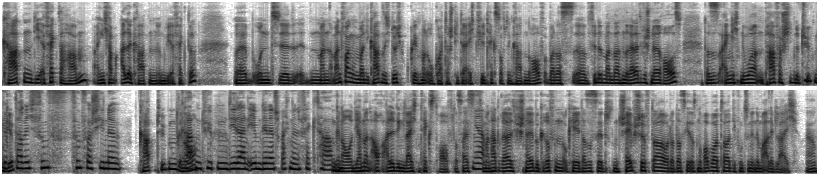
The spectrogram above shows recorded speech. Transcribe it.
Karten, die Effekte haben. Eigentlich haben alle Karten irgendwie Effekte. Äh, Und äh, man am Anfang, wenn man die Karten sich durchguckt, denkt man, oh Gott, da steht ja echt viel Text auf den Karten drauf. Aber das äh, findet man dann relativ schnell raus, dass es eigentlich nur ein paar verschiedene Typen gibt, gibt. glaube ich, fünf, fünf verschiedene Kartentypen, genau. Kartentypen, die dann eben den entsprechenden Effekt haben. Genau, und die haben dann auch alle den gleichen Text drauf. Das heißt, Ja. man hat relativ schnell begriffen, okay, das ist jetzt ein Shapeshifter oder das hier ist ein Roboter, die funktionieren immer alle gleich. Ja.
